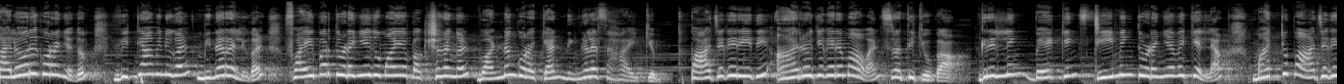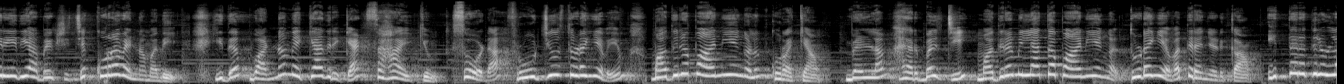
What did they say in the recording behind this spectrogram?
കലോറി കുറഞ്ഞതും വിറ്റാമിനുകൾ മിനറലുകൾ ഫൈബർ തുടങ്ങിയതുമായ ഭക്ഷണങ്ങൾ വണ്ണം കുറയ്ക്കാൻ നിങ്ങളെ സഹായിക്കും. പാചകരീതി ആരോഗ്യകരമാവാൻ ശ്രദ്ധിക്കുക. ഗ്രില്ലിംഗ് ബേക്കിംഗ് സ്റ്റീമിംഗ് തുടങ്ങിയവയ്ക്കെല്ലാം മറ്റു പാചകരീതി അപേക്ഷിച്ച് കുറവെണ്ണ മതി. ഇത് വണ്ണം വെക്കാതിരിക്കാൻ സഹായിക്കും. സോഡ ഫ്രൂട്ട് ജ്യൂസ് തുടങ്ങിയവയും മധുരപാനീയങ്ങളും കുറയ്ക്കാം. വെള്ളം ഹെർബൽ ടീ മധുരമില്ലാത്ത പാനീയങ്ങൾ തുടങ്ങിയവ തിരഞ്ഞെടുക്കാം. ഇത്തരത്തിലുള്ള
